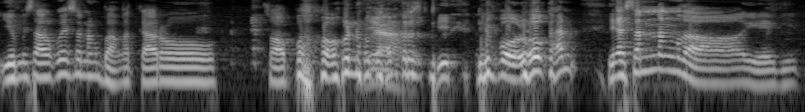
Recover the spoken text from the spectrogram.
ya misal gue seneng banget karo Sopo ngono Ya. kan terus di di follow kan ya seneng toh ya gitu.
